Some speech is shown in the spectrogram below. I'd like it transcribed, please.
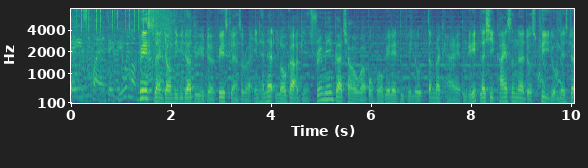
FaZe Clan debuting on Face Clan ကြောင့်တည်ပြီးသားသူတွေအတွက် Face Clan ဆိုတာ internet လောကအပြင် streaming culture ကိုပုံဖော်ခဲ့တဲ့သူတွေလို့သတ်မှတ်ခံရတဲ့သူတွေလက်ရှိ Kai Cenat တို့ Speed တို့ Mr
